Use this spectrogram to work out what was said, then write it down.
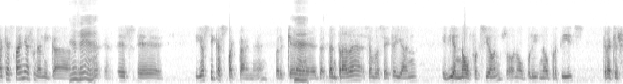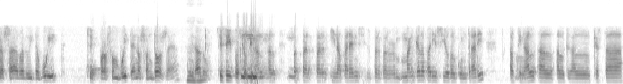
aquest any és una mica... Ja sé, eh? És, eh, jo estic expectant, eh? Perquè Eh. d'entrada sembla ser que hi, han, hi havia nou faccions o nou, nou partits. Crec que això s'ha reduït a vuit, Sí. però són vuit, eh? No són dos, eh? Cuidado. Sí, sí, però és que al final, el, i- per, per, per, inaparència, per, per manca d'aparició del contrari, al final el, el, el que està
